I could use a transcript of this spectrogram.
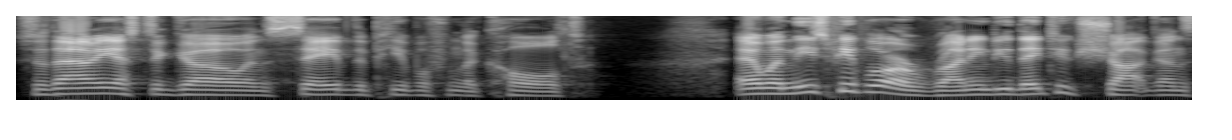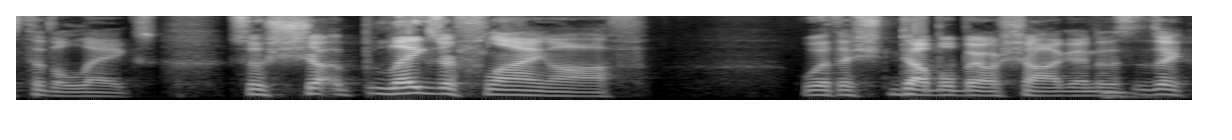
So now he has to go and save the people from the cult. And when these people are running, dude, they took shotguns to the legs. So sh- legs are flying off with a sh- double barrel shotgun. It's like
